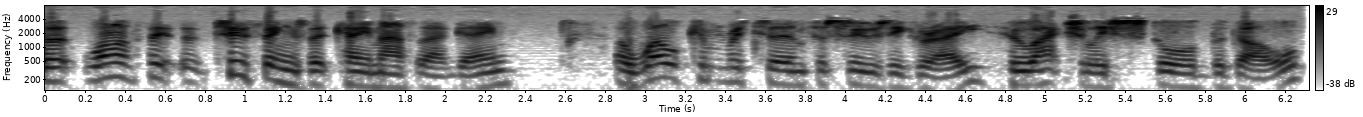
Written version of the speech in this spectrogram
But one of the two things that came out of that game. A welcome return for Susie Gray, who actually scored the goal.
